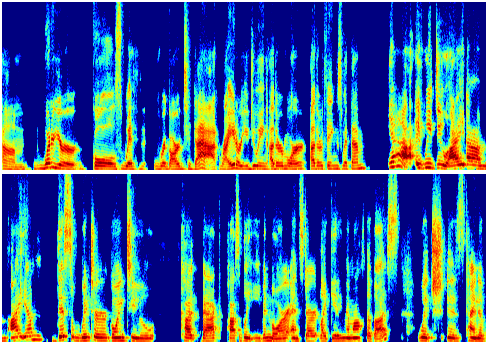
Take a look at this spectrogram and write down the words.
um, what are your goals with regard to that? Right. Are you doing other more other things with them? Yeah, we do. I um I am this winter going to cut back possibly even more and start like getting them off the bus, which is kind of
